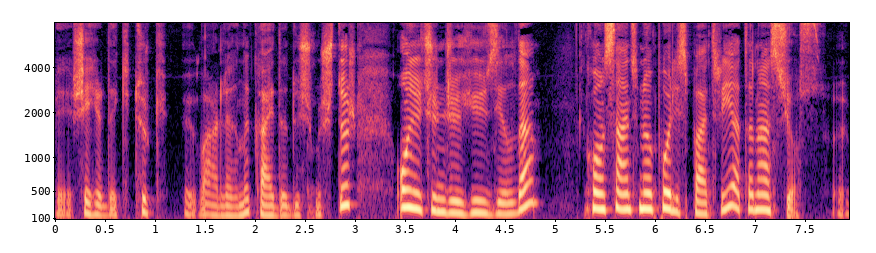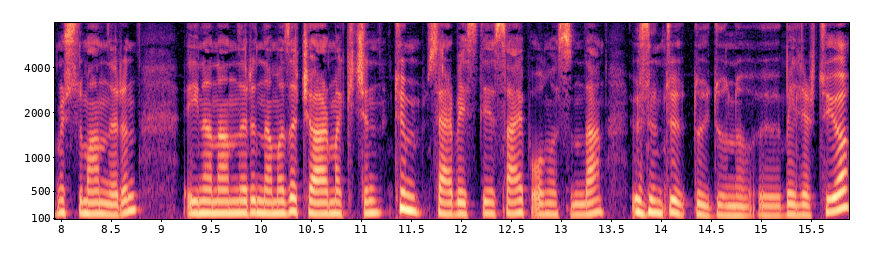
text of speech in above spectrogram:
e, şehirdeki Türk e, varlığını kayda düşmüştür. 13. yüzyılda Konstantinopolis Patriği Atanasios, e, Müslümanların inananları namaza çağırmak için tüm serbestliğe sahip olmasından üzüntü duyduğunu e, belirtiyor.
